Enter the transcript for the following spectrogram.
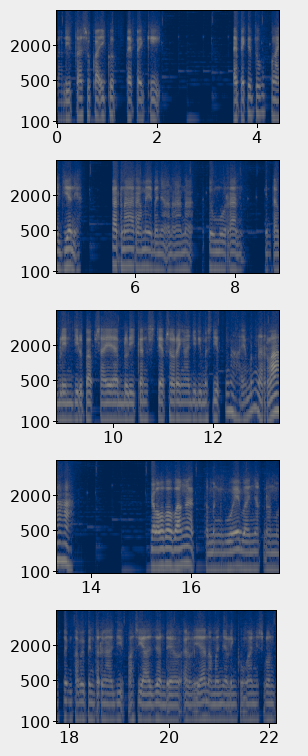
balita suka ikut TPQ TPQ itu pengajian ya karena ramai banyak anak-anak seumuran. Minta beliin jilbab saya belikan setiap sore ngaji di masjid. Nah ya bener lah. Gak apa-apa banget. Temen gue banyak non muslim tapi pinter ngaji. Pasti azan DLL ya namanya lingkungannya 90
